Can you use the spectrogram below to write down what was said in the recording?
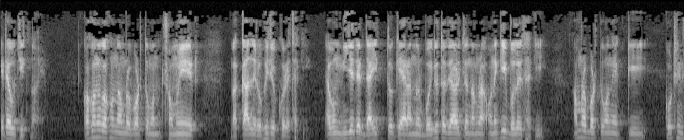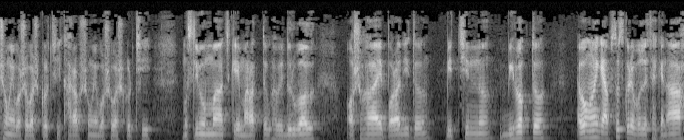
এটা উচিত নয়। কখনো কখনো আমরা বর্তমান সময়ের বা কালের অভিযোগ করে থাকি এবং নিজেদের দায়িত্বকে এড়ানোর বৈধতা দেওয়ার জন্য আমরা অনেকেই বলে থাকি, আমরা বর্তমানে একটি কঠিন সময়ে বসবাস করছি, খারাপ সময়ে বসবাস করছি। মুসলিম উম্মা আজকে মারাত্মকভাবে দুর্বল, অসহায়, পরাজিত, বিচ্ছিন্ন, বিভক্ত এবং অনেকে আফসোস করে বলে থাকেন, আহ,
